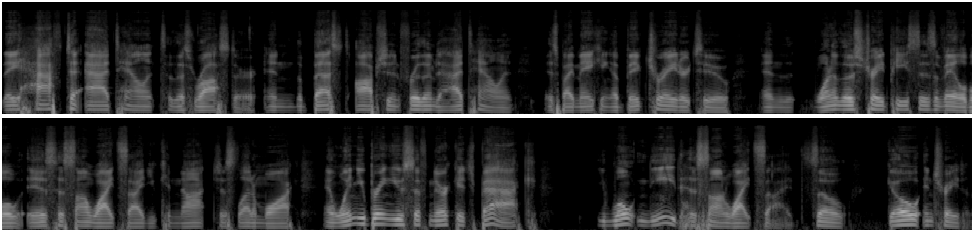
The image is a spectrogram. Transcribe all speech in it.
they have to add talent to this roster. And the best option for them to add talent is by making a big trade or two and one of those trade pieces available is Hassan Whiteside. You cannot just let him walk. And when you bring Jusuf Nurkic back, you won't need Hassan Whiteside. So go and trade him.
